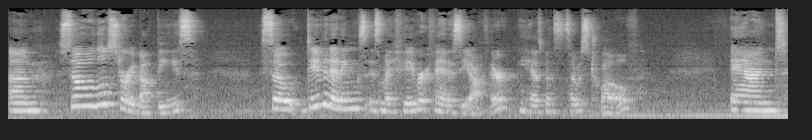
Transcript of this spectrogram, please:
Um, so a little story about these. So David Eddings is my favorite fantasy author. He has been since I was 12. And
